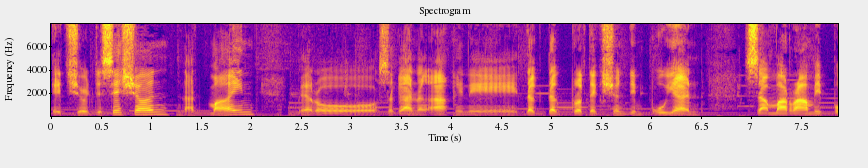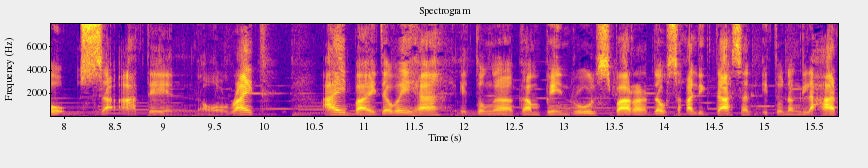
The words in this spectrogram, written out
it's your decision, not mine. Pero sa ganang akin, eh, dagdag protection din po yan sa marami po sa atin. Alright? Ay, by the way ha, itong uh, campaign rules para daw sa kaligtasan ito ng lahat.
